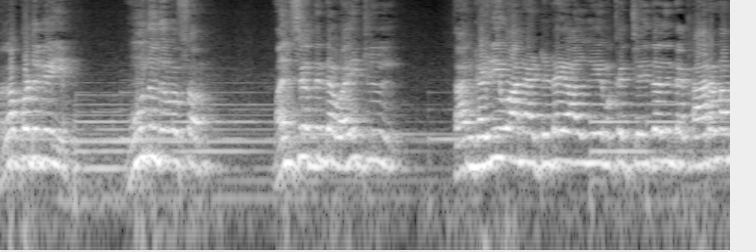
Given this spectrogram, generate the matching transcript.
അകപ്പെടുകയും മൂന്ന് ദിവസം മത്സ്യത്തിന്റെ വയറ്റിൽ താൻ കഴിയുവാനായിട്ട് ഇടയാകുകയും ഒക്കെ ചെയ്തതിന്റെ കാരണം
